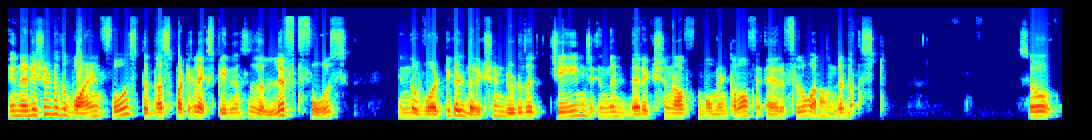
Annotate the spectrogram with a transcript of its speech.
In addition to the buoyant force, the dust particle experiences a lift force in the vertical direction due to the change in the direction of momentum of airflow around the dust. So,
